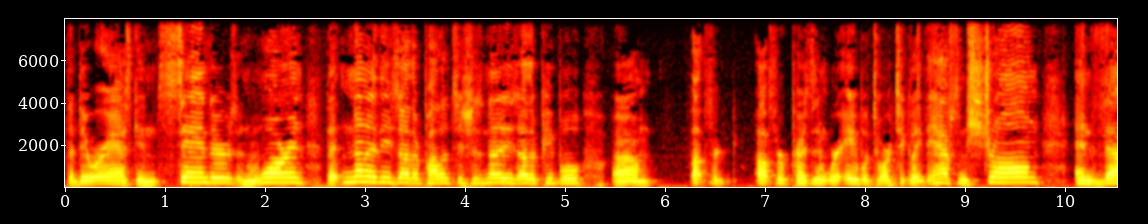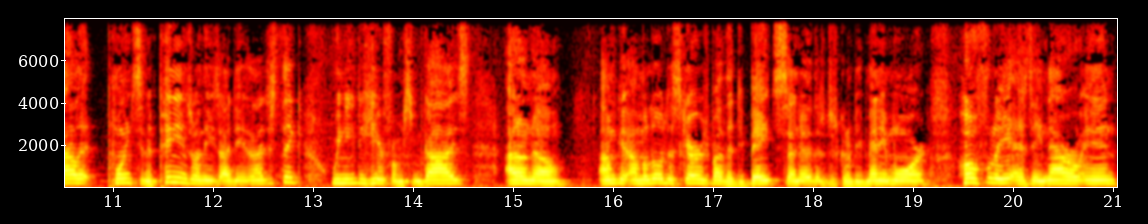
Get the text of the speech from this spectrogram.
that they were asking Sanders and Warren, that none of these other politicians, none of these other people um, up for up for president were able to articulate. They have some strong and valid points and opinions on these ideas, and I just think we need to hear from some guys I don't know. I'm get, I'm a little discouraged by the debates. I know that there's going to be many more. Hopefully, as they narrow in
